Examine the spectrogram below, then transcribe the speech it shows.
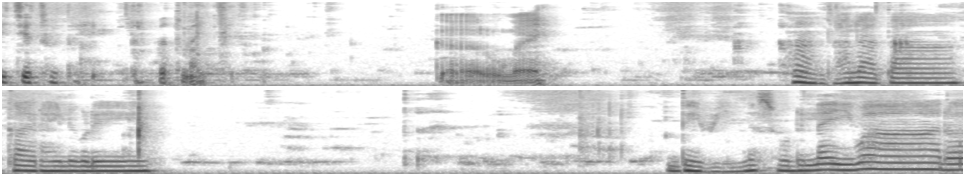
तिचेच होतं हे पतमायचे कळू माय. हां झालं आता. काय राहिलं गडे? देवीनं सोडलाय वारा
